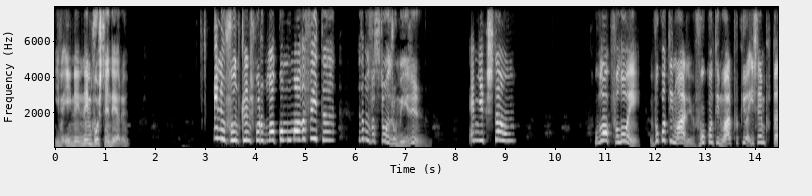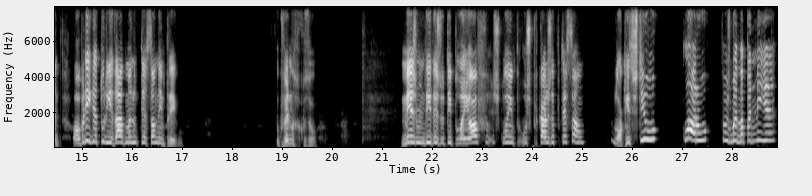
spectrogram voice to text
e, e nem, nem me vou estender. E no fundo queremos pôr o bloco como o mal da fita. Então, mas vocês estão a dormir? É a minha questão. O bloco falou em. Vou continuar, vou continuar porque isto é importante. Obrigatoriedade de manutenção de emprego. O governo recusou. Mesmo medidas do tipo layoff excluem os precários da proteção. O bloco insistiu. Claro, estamos meio de uma pandemia.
